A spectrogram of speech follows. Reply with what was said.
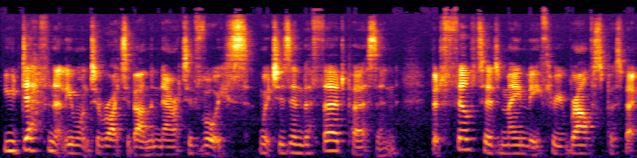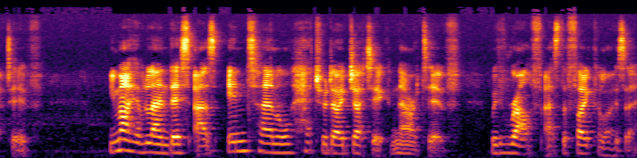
You definitely want to write about the narrative voice, which is in the third person, but filtered mainly through Ralph's perspective. You might have learned this as internal heterodiegetic narrative, with Ralph as the focalizer.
